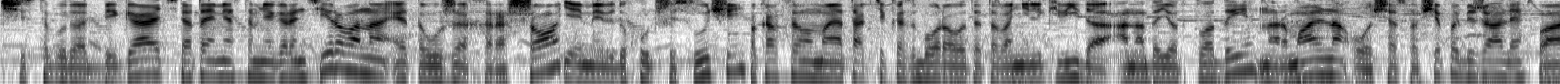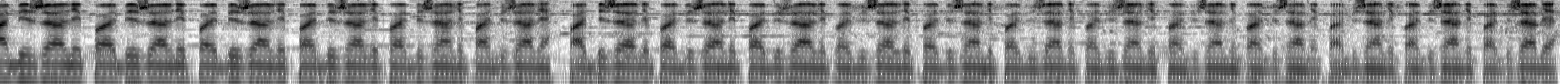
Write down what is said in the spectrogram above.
чисто буду отбегать. Пятое место мне гарантировано. Это уже хорошо. Я имею в виду худший случай. Пока в целом моя тактика сбора вот этого неликвида, она дает плоды. Нормально. О, сейчас вообще побежали. Побежали, побежали, побежали, побежали, побежали, побежали, побежали, побежали, побежали, побежали, побежали, побежали, побежали, побежали, побежали, побежали, побежали, побежали.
